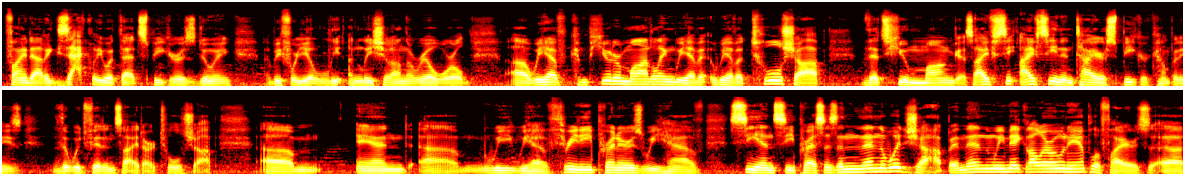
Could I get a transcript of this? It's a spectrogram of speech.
find out exactly what that speaker is doing before you unleash it on the real world. Uh, we have computer modeling. We have we have a tool shop that's humongous. I've seen I've seen entire speaker companies that would fit inside our tool shop. Um, and um, we we have 3D printers, we have CNC presses, and then the wood shop, and then we make all our own amplifiers. Uh,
